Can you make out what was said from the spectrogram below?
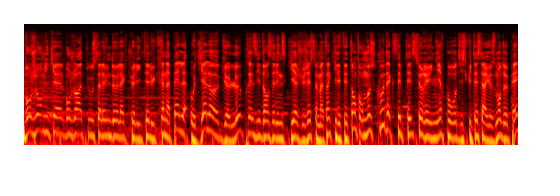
Bonjour Mickaël, bonjour à tous. À la une de l'actualité, l'Ukraine appelle au dialogue. Le président Zelensky a jugé ce matin qu'il était temps pour Moscou d'accepter de se réunir pour discuter sérieusement de paix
